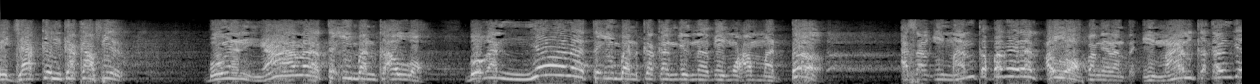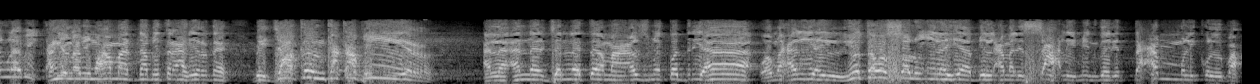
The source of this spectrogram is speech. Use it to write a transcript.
bejakeun ka kafir. Bogan nyana teh iman ka Allah. Bogan nyana teh iman ka Kanjeng Nabi Muhammad teu asal iman ke pangeran Allah pangeran teh. Iman ke Kanjeng Nabi Kanjeng Nabi Muhammad Nabi terakhir teh bejakeun ka kafir. ala annal jannata ma'azmi qadriha wa ma'aliyah yutawassalu ilaiha bil amali sahli min ghairi ta'ammuli kulbah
